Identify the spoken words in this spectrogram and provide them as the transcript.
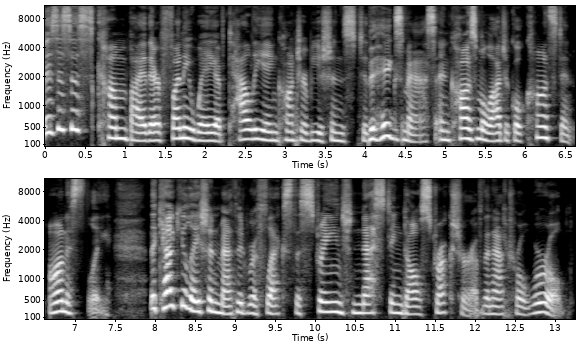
Physicists come by their funny way of tallying contributions to the Higgs mass and cosmological constant honestly. The calculation method reflects the strange nesting doll structure of the natural world.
